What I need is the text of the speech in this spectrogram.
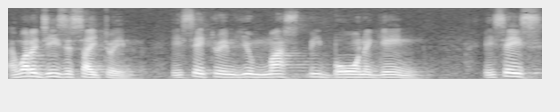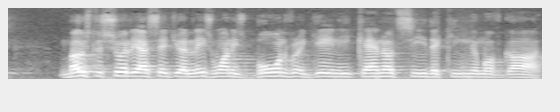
And what did Jesus say to him? He said to him, You must be born again. He says, Most assuredly, I said to you, unless one is born again, he cannot see the kingdom of God.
